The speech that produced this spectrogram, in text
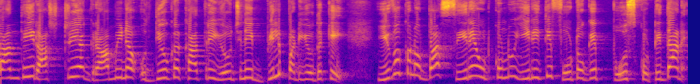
ಗಾಂಧಿ ರಾಷ್ಟ್ರೀಯ ಗ್ರಾಮೀಣ ಉದ್ಯೋಗ ಖಾತ್ರಿ ಯೋಜನೆ ಬಿಲ್ ಪಡೆಯೋದಕ್ಕೆ ಯುವಕನೊಬ್ಬ ಸೀರೆ ಉಟ್ಕೊಂಡು ಈ ರೀತಿ ಫೋಟೋಗೆ ಪೋಸ್ ಕೊಟ್ಟಿದ್ದಾನೆ.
